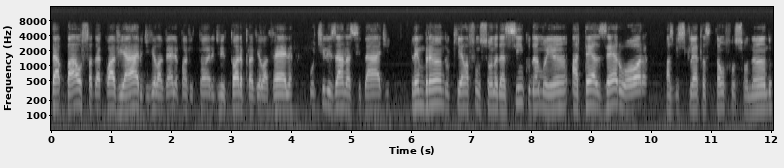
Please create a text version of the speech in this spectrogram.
da balsa da Coaviário de Vila Velha para Vitória, de Vitória para Vila Velha, utilizar na cidade. Lembrando que ela funciona das 5 da manhã até as 0 hora, as bicicletas estão funcionando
